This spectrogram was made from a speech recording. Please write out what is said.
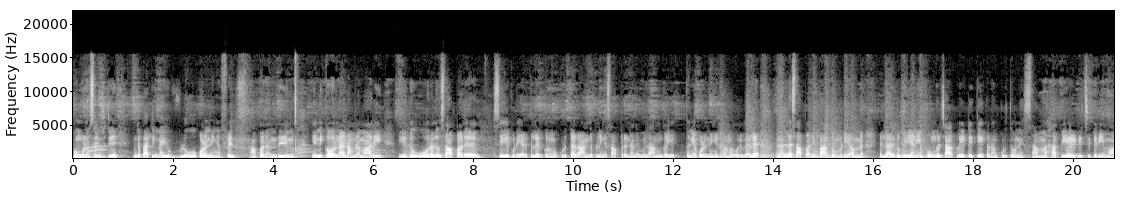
பொங்கலும் செஞ்சுட்டு இங்கே பார்த்தீங்கன்னா எவ்வளோ குழந்தைங்க ஃப்ரெண்ட்ஸ் சாப்பாடு வந்து என்னைக்கோ ஒரு நாள் நம்மளை மாதிரி ஏதோ ஓரளவு சாப்பாடு செய்யக்கூடிய இடத்துல இருக்கிறவங்க கொடுத்தா தான் அந்த பிள்ளைங்க சாப்பிட்ற நிலைமையில் அங்கே எத்தனையோ குழந்தைங்க இருக்காங்க. ஒரு வேளை நல்ல சாப்பாடே பார்க்க முடியாமல் எல்லாருக்கும் பிரியாணியும் பொங்கல் சாக்லேட்டு கேக்கெல்லாம் கொடுத்தோன்னே செம்ம ஹாப்பியாக ஆகிடுச்சு தெரியுமா?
